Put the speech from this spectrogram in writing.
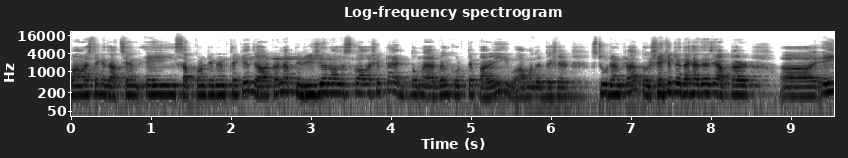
বাংলাদেশ থেকে যাচ্ছেন এই সাবকন্টিনেন্ট থেকে, যাওয়ার কারণে আপনি রিজিওনাল স্কলারশিপটা একদম অ্যাভেল করতে পারেই আমাদের দেশের স্টুডেন্টরা তো সেক্ষেত্রে দেখা যায় যে আপনার এই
